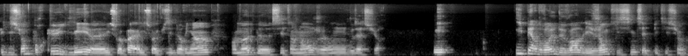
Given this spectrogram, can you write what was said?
pétition pour qu'il ait, euh, il soit pas, il soit accusé de rien, en mode euh, c'est un ange, on vous assure. Et hyper drôle de voir les gens qui signent cette pétition.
